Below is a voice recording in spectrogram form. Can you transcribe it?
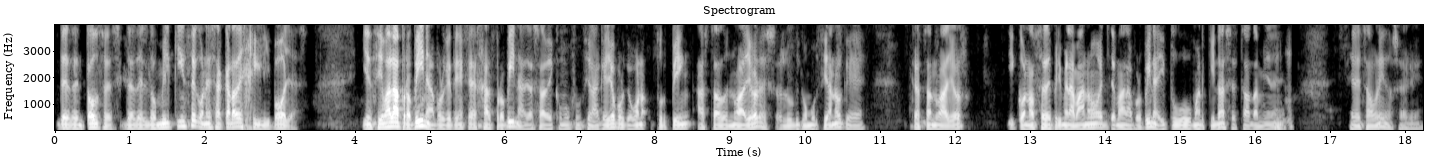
Desde entonces, desde el 2015 con esa cara de gilipollas. Y encima la propina, porque tienes que dejar propina, ya sabéis cómo funciona aquello, porque bueno, Turpin ha estado en Nueva York, es el único murciano que, que estado en Nueva York y conoce de primera mano el tema de la propina. Y tú, Marquino, has estado también en, en Estados Unidos. O sea que...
